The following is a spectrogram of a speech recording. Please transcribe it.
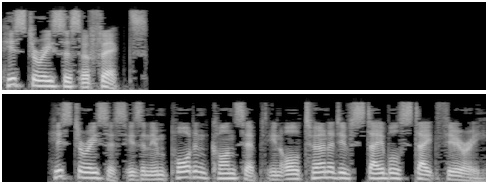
Hysteresis effects Hysteresis is an important concept in alternative stable state theory.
